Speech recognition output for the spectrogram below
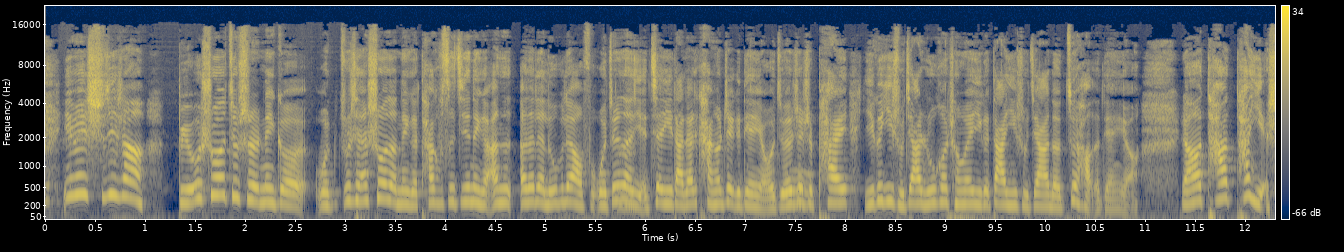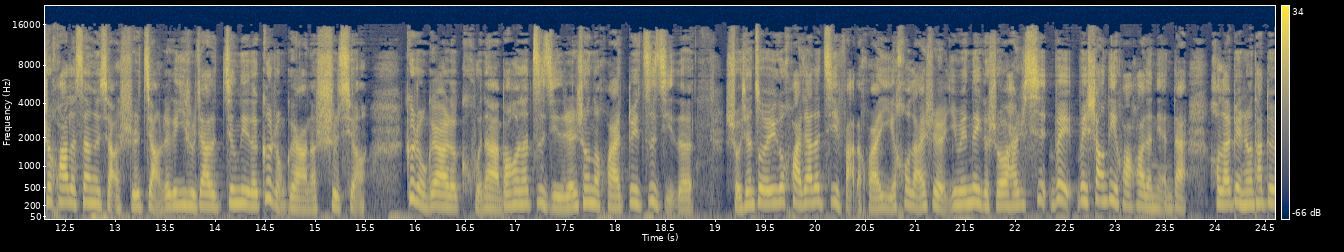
因为实际上比如说，就是那个我之前说的那个塔可夫斯基那个安安德烈卢布廖夫，我真的也建议大家看看这个电影。我觉得这是拍一个艺术家如何成为一个大艺术家的最好的电影。然后他他也是花了三个小时讲这个艺术家的经历的各种各样的事情，各种各样的苦难，包括他自己人生的怀，对自己的首先作为一个画家的技法的怀疑，后来是因为那个时候还是信为为上帝画画的年代，后来变成他对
